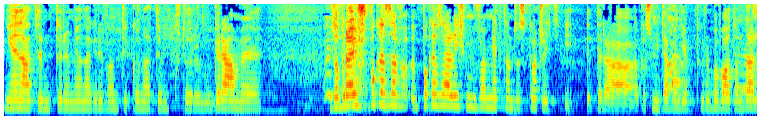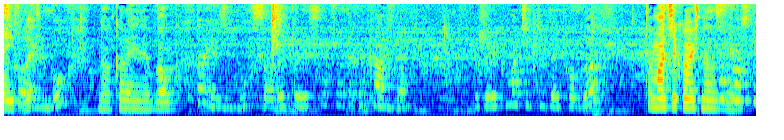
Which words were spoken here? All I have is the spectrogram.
Nie na tym, którym ja nagrywam, tylko na tym, którym gramy. Dobra, już pokaza- pokazaliśmy wam, jak tam doskoczyć i teraz kosmita będzie próbował tam dalej wbić. kolejny bóg. No, kolejny No, bóg. to jest bóg, sorry, to jest na przykład taki kampa. Że jak macie tutaj kogoś, To macie kogoś na po zdjęciu. prostu...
